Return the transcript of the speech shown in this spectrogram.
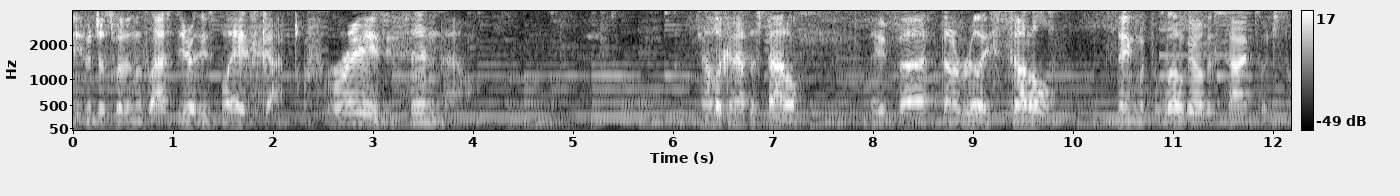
even just within this last year, these blades have gotten crazy thin now. Now looking at this paddle, they've uh, done a really subtle thing with the logo this time, so it just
